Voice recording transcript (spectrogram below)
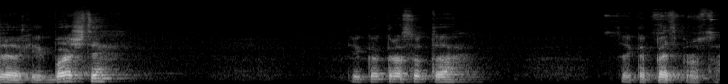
Так, як бачите, яка красота. Це капець просто.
